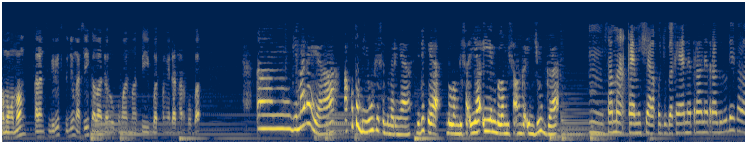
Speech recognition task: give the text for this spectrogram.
ngomong-ngomong, kalian sendiri setuju nggak sih kalau ada hukuman mati buat pengedar narkoba? Um, gimana ya? Aku tuh bingung sih sebenarnya. Jadi kayak belum bisa iyain, belum bisa enggakin juga. Hmm, sama kayak Michelle aku juga kayak netral-netral dulu deh kalau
